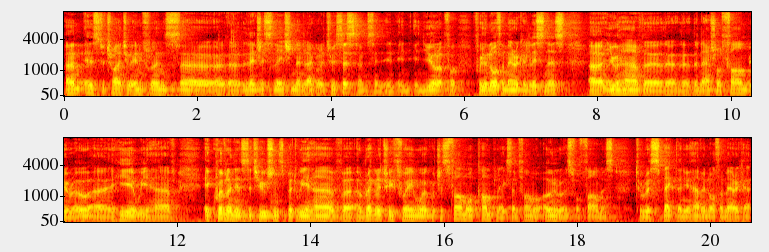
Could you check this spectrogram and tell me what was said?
um, is to try to influence uh, uh, legislation and regulatory systems in, in, in Europe. For, for your North American listeners, you have the, the, the, National Farm Bureau. here we have equivalent institutions, but we have a regulatory framework which is far more complex and far more onerous for farmers to respect than you have in North America.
